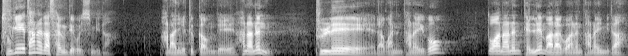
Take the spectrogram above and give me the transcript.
두 개의 단어가 사용되고 있습니다. 하나님의 뜻 가운데 하나는 블레라고 하는 단어이고 또 하나는 델레마라고 하는 단어입니다.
